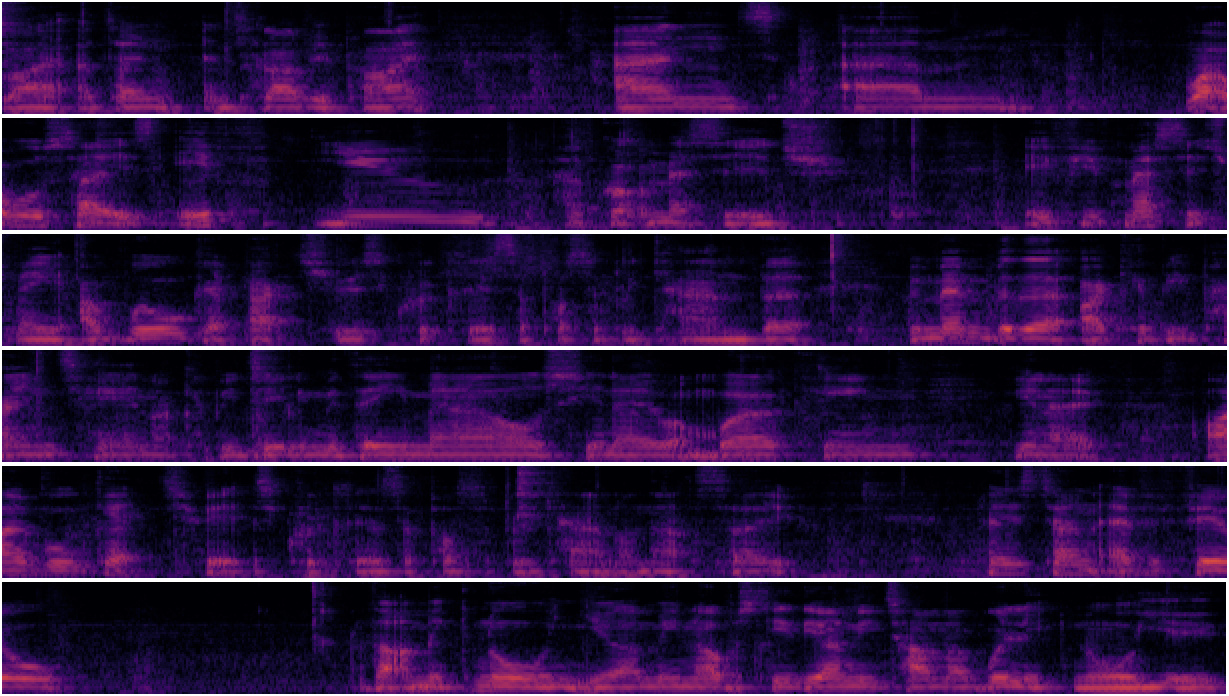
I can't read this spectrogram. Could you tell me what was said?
like, I don't, until I reply. And um, what I will say is if you have got a message if you've messaged me, I will get back to you as quickly as I possibly can. But remember that I could be painting, I could be dealing with emails, you know, I'm working, you know, I will get to it as quickly as I possibly can on that. So please don't ever feel that I'm ignoring you. I mean, obviously, the only time I will ignore you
